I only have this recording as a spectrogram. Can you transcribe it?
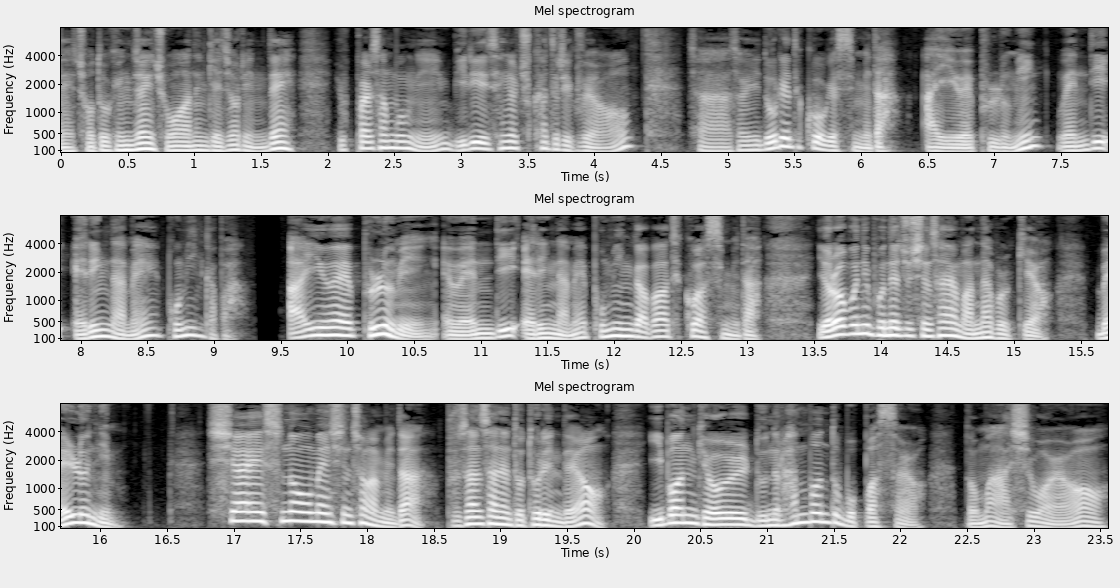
네, 저도 굉장히 좋아하는 계절인데 6830님 미리 생일 축하드리고요. 자, 저희 노래 듣고 오겠습니다. 아이유의 Blooming, 웬디 에릭남의 봄인가 봐. 아이유의 Blooming, 웬디 에릭남의 봄인가 봐 듣고 왔습니다. 여러분이 보내주신 사연 만나볼게요. 멜루님, Sia의 Snowman 신청합니다. 부산 사는 도토리인데요. 이번 겨울 눈을 한 번도 못 봤어요. 너무 아쉬워요.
